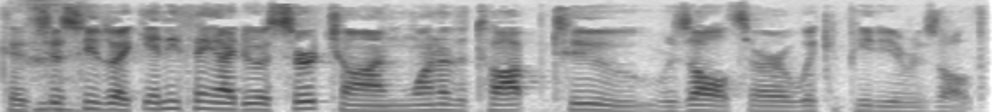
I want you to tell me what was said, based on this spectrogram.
Because it just seems like anything I do a search on, one of the top two results are a Wikipedia result.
